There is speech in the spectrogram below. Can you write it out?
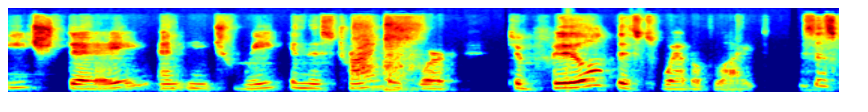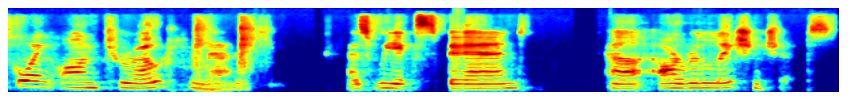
each day and each week in this triangles work to build this web of light, this is going on throughout humanity as we expand uh, our relationships.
